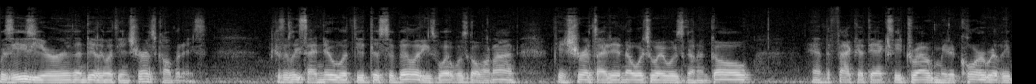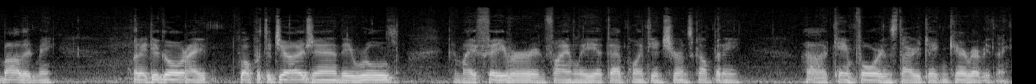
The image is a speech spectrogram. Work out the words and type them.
was easier than dealing with the insurance companies because at least I knew with the disabilities what was going on. The insurance, I didn't know which way it was going to go, and the fact that they actually drove me to court really bothered me. But I did go and I spoke with the judge, and they ruled in my favor. And finally, at that point, the insurance company uh, came forward and started taking care of everything.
